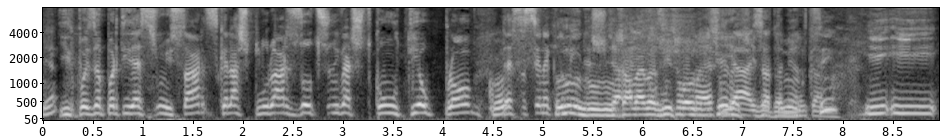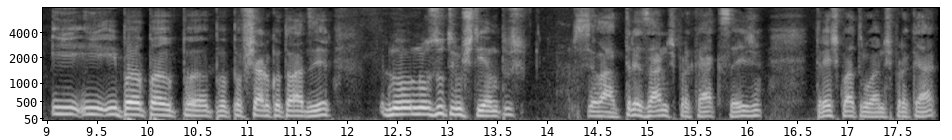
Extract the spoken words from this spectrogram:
Yeah. E depois a partir desse esmiuçar, se calhar explorar os outros universos com o teu pró dessa cena que dominas. tu já levas isso para outras cenas. Yeah, exatamente, Sim, calma. e, e, e, e, para, para, para, para- para fechar o que eu estava a dizer, no- nos últimos tempos, sei lá, 3 anos para cá, que seja, 3, 4 anos para cá,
